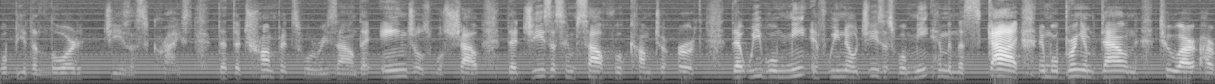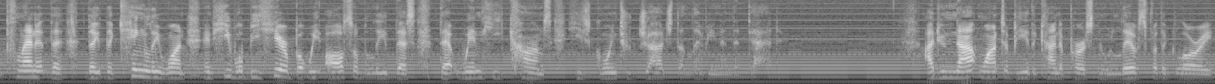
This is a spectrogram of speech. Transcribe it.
will be the Lord Jesus Christ, that the trumpets will resound, that angels will shout, that Jesus himself will come to earth, that we will meet, if we know Jesus, we'll meet him in the sky and we'll bring him down to our, our planet, the, the, the kingly one, and he will be here. But we also believe this that when he comes, he's going to judge the living and the. I do not want to be the kind of person who lives for the glory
